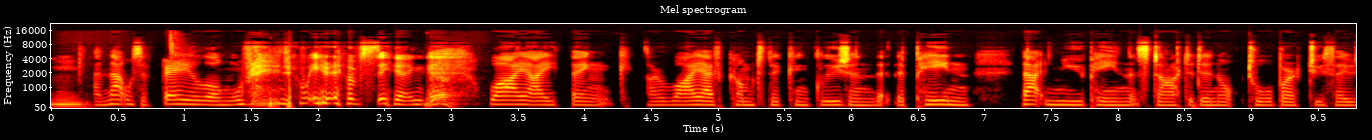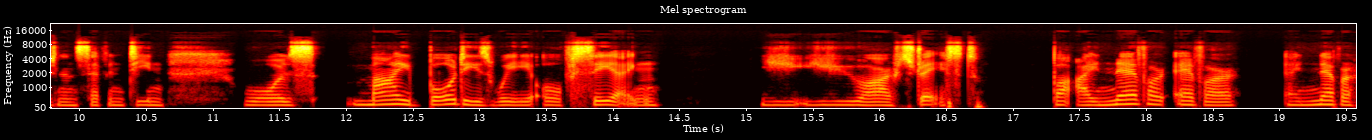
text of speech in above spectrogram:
Mm. And that was a very long way of saying yeah. why I think or why I've come to the conclusion that the pain, that new pain that started in October 2017, was my body's way of saying, you are stressed. But I never ever I never,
